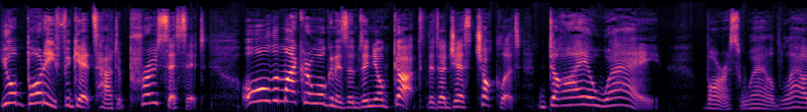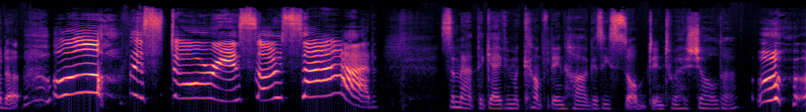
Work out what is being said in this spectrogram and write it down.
your body forgets how to process it. All the microorganisms in your gut that digest chocolate die away. Boris wailed louder. Oh, this story is so sad. Samantha gave him a comforting hug as he sobbed into her shoulder.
